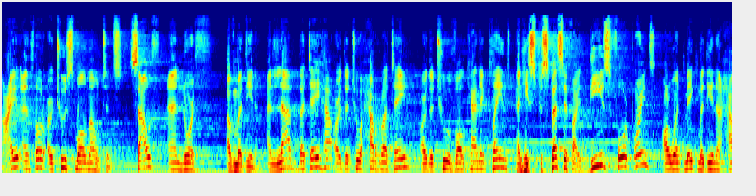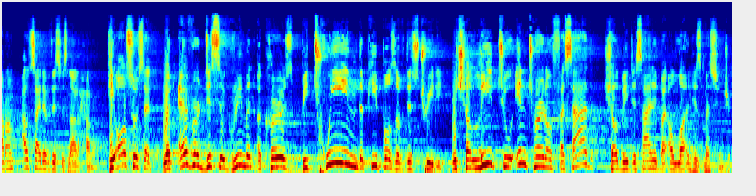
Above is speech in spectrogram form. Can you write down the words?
Ayr and Thawr are two small mountains, south and north of Medina. And Lab Batayha are the two Harratain, are the two volcanic plains. And he specified these four points are what make Medina haram. Outside of this is not a haram. He also said, whatever disagreement occurs between the peoples of this treaty, which shall lead to internal fasad, shall be decided by Allah and His Messenger.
